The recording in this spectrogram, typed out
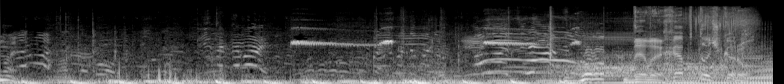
Ноль. dvhub.ru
